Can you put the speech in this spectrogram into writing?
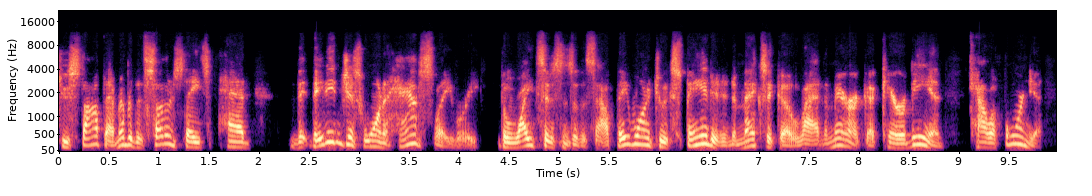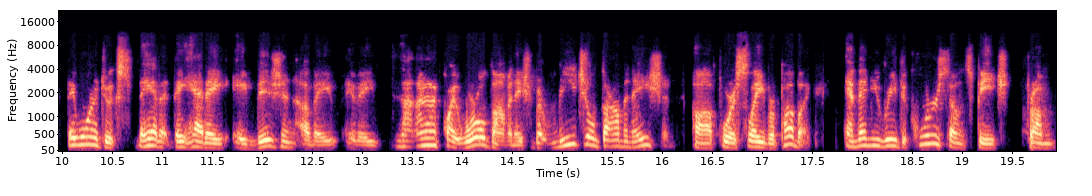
to stop that." Remember, the Southern states had they, they didn't just want to have slavery. The white citizens of the South they wanted to expand it into Mexico, Latin America, Caribbean, California they wanted to they had a, they had a, a vision of a of a not, not quite world domination but regional domination uh, for a slave republic. And then you read the cornerstone speech from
